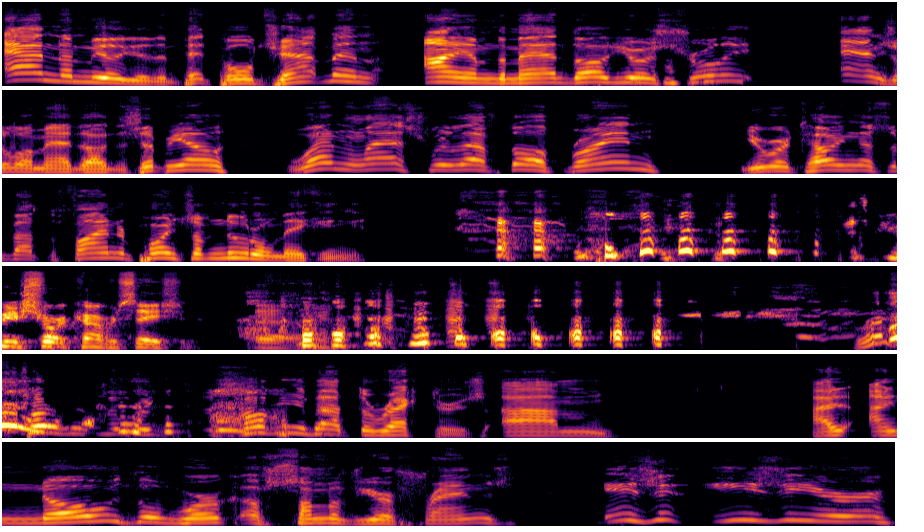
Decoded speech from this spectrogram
and Amelia the Pitbull Chapman. I am the Mad Dog, yours truly, Angela Mad Dog DeCipio. When last we left off, Brian, you were telling us about the finer points of noodle making. It's gonna be a short conversation. Uh, Let's talk, we're talking about directors. Um, I I know the work of some of your friends. Is it easier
